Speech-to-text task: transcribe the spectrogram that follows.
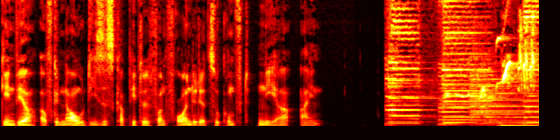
gehen wir auf genau dieses Kapitel von Freunde der Zukunft näher ein. Musik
